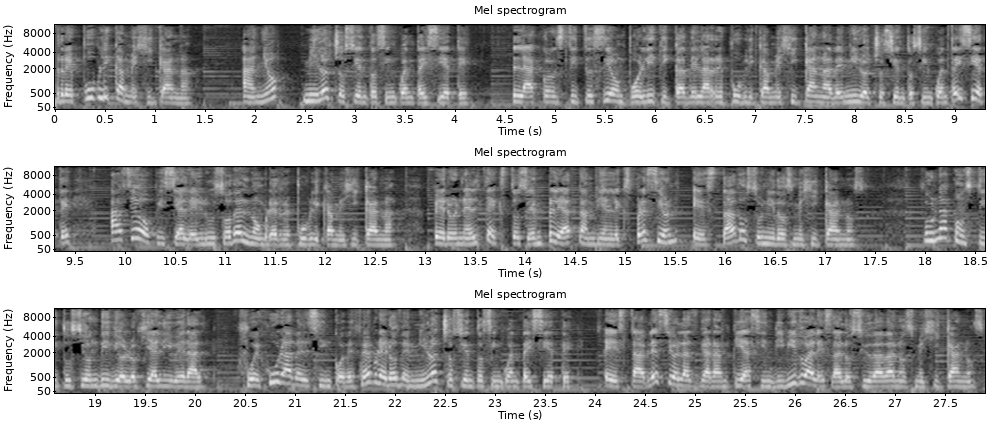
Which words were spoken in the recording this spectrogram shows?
República Mexicana, año 1857. La Constitución Política de la República Mexicana de 1857 hace oficial el uso del nombre República Mexicana, pero en el texto se emplea también la expresión Estados Unidos Mexicanos. Fue una constitución de ideología liberal, fue jurada el 5 de febrero de 1857. Estableció las garantías individuales a los ciudadanos mexicanos,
